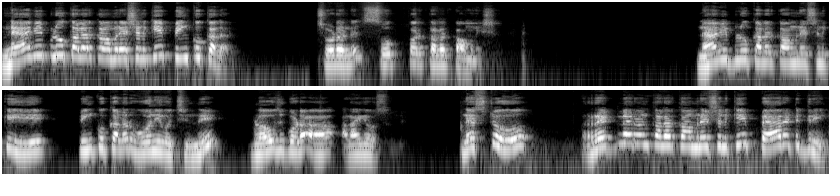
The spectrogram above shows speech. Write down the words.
నేవీ బ్లూ కలర్ కాంబినేషన్కి పింక్ కలర్. చూడండి super colour combination. Navy blue colour కాంబినేషన్కి పింక్ కలర్ ఓని వచ్చింది. బ్లౌజ్ కూడా అలాగే వస్తుంది. నెక్స్ట్ రెడ్ మెరూన్ కలర్ కాంబినేషన్కి ప్యారెట్ గ్రీన్.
